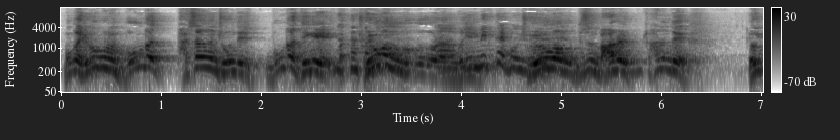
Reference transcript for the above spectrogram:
뭔가 읽어보면 뭔가 발상은 좋은데 뭔가 되게 막 조용한 거라는 어, 거지. 밋밋해 보이는. 조용하고 무슨 말을 하는데 여기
